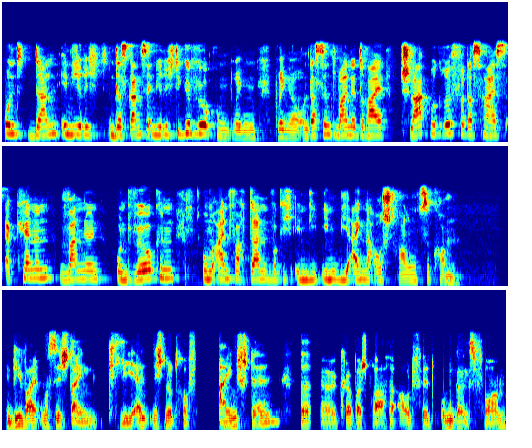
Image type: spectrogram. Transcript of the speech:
und dann in die, das Ganze in die richtige Wirkung bringen, bringe. Und das sind meine drei Schlagbegriffe, das heißt erkennen, wandeln und wirken, um einfach dann wirklich in die, in die eigene Ausstrahlung zu kommen. Inwieweit muss sich dein Klient nicht nur darauf einstellen, äh, Körpersprache, Outfit, Umgangsform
